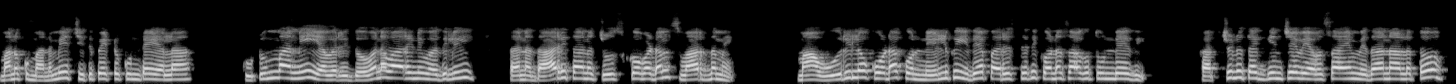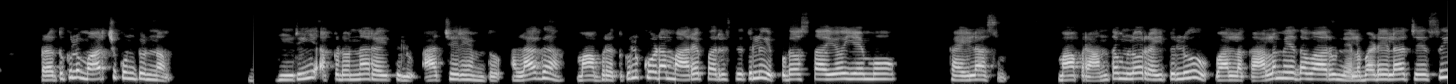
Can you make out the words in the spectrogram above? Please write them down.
మనకు మనమే చితి పెట్టుకుంటే ఎలా? కుటుంబాన్ని ఎవరి దోవన వారిని వదిలి తన దారి తాను చూసుకోవడం స్వార్థమే. మా ఊరిలో కూడా కొన్నేళ్ళకు ఇదే పరిస్థితి కొనసాగుతుండేది. ఖర్చులు తగ్గించే వ్యవసాయం విధానాలతో బ్రతుకులు మార్చుకుంటున్నాం. గిరి అక్కడున్న రైతులు ఆశ్చర్యంతో అలాగా మా బ్రతుకులు కూడా మారే పరిస్థితులు ఎప్పుడొస్తాయో ఏమో. కైలాసం మా ప్రాంతంలో రైతులు వాళ్ళ కాళ్ళ మీద వారు నిలబడేలా చేసి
